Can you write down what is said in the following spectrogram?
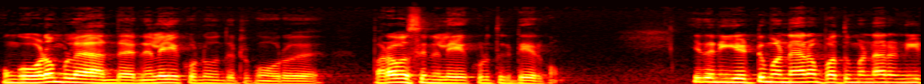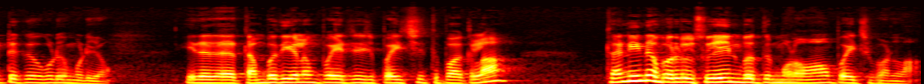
உங்கள் உடம்புல அந்த நிலையை கொண்டு வந்துட்டுருக்கும் ஒரு பரவச நிலையை கொடுத்துக்கிட்டே இருக்கும். இதை நீங்கள் எட்டு மணி நேரம் பத்து மணி நேரம் நீட்டுக்க கூட முடியும். இதை தம்பதிகளும் பயிற்சி பயிற்சித்து பார்க்கலாம். தனிநபர்கள் சுய இன்பத்தின் மூலமாகவும் பயிற்சி பண்ணலாம்.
